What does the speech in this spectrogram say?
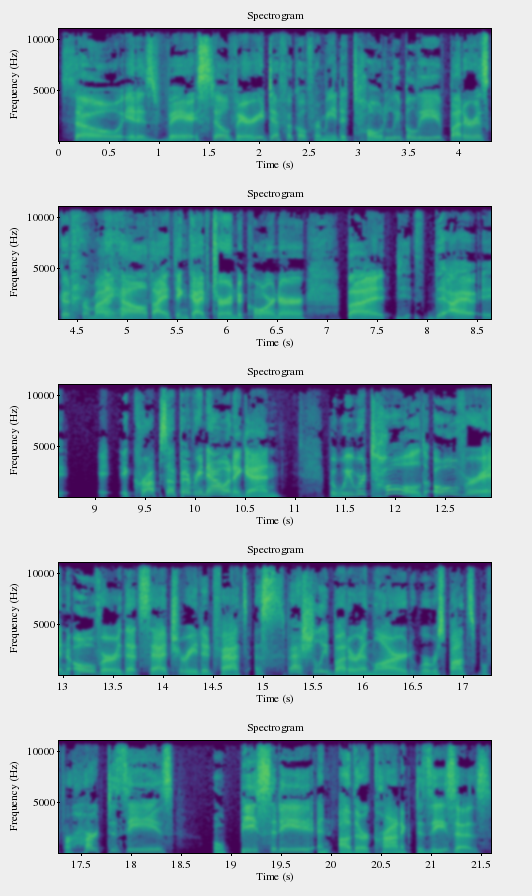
So it is very still very difficult for me to totally believe butter is good for my health. I think I've turned a corner, but the, I, it, it crops up every now and again. But we were told over and over that saturated fats, especially butter and lard, were responsible for heart disease, obesity, and other chronic diseases.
